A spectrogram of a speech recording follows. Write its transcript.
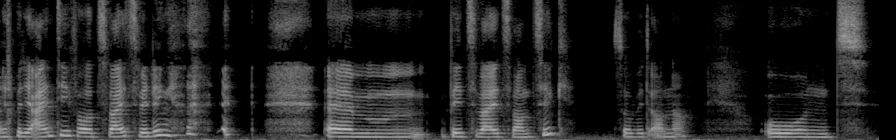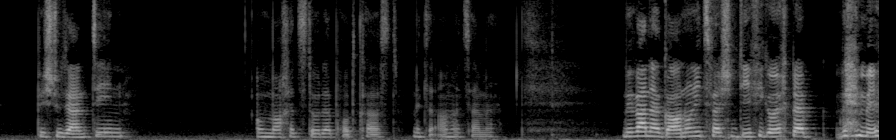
Ich bin die eine von zwei Zwillingen. ähm, bin 22, so wie Anna. Und bin Studentin und mache jetzt hier den Podcast mit der Anna zusammen. Wir werden auch gar noch nicht in die gehen. Ich glaube, wenn wir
